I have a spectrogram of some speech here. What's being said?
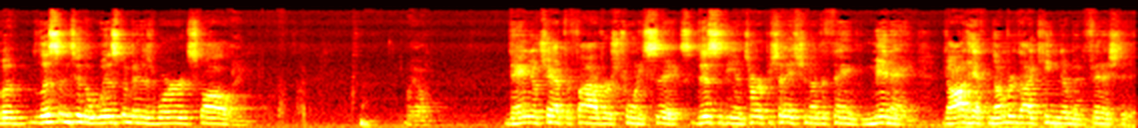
but listen to the wisdom in his words following. Well, Daniel chapter 5, verse 26. This is the interpretation of the thing. Mene, God hath numbered thy kingdom and finished it.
